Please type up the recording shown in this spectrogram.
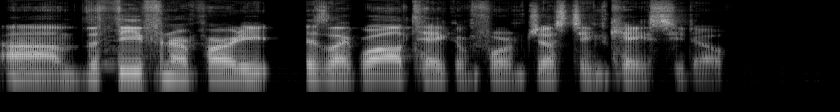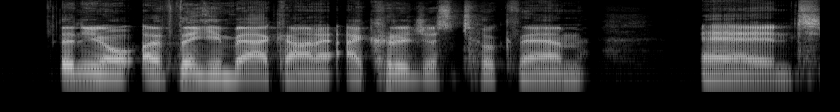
Um, the thief in our party is like, well, I'll take them for him just in case, you know and you know, I'm thinking back on it, I could have just took them and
